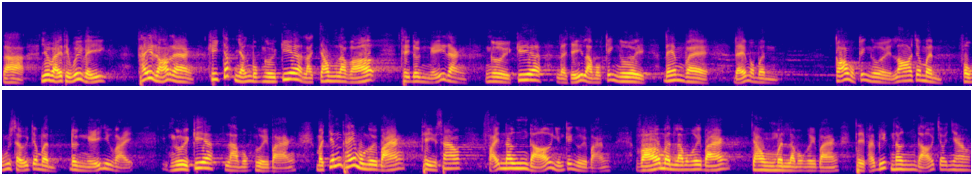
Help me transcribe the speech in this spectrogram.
Là, như vậy thì quý vị thấy rõ ràng, khi chấp nhận một người kia là chồng, là vợ, thì đừng nghĩ rằng người kia là chỉ là một cái người đem về để mà mình có một cái người lo cho mình, phụng sự cho mình, đừng nghĩ như vậy. Người kia là một người bạn. Mà chính thấy một người bạn thì sao? Phải nâng đỡ những cái người bạn. Vợ mình là một người bạn, chồng mình là một người bạn thì phải biết nâng đỡ cho nhau.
